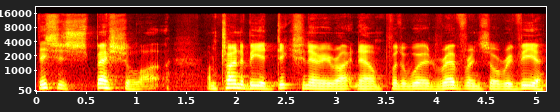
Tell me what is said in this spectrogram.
this is special. I'm trying to be a dictionary right now for the word reverence or revere.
